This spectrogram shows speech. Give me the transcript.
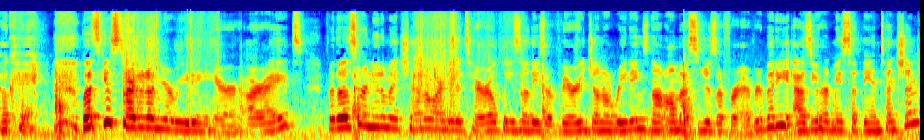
Okay, let's get started on your reading here, all right? For those who are new to my channel or new to tarot, please know these are very general readings. Not all messages are for everybody. As you heard me set the intention,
